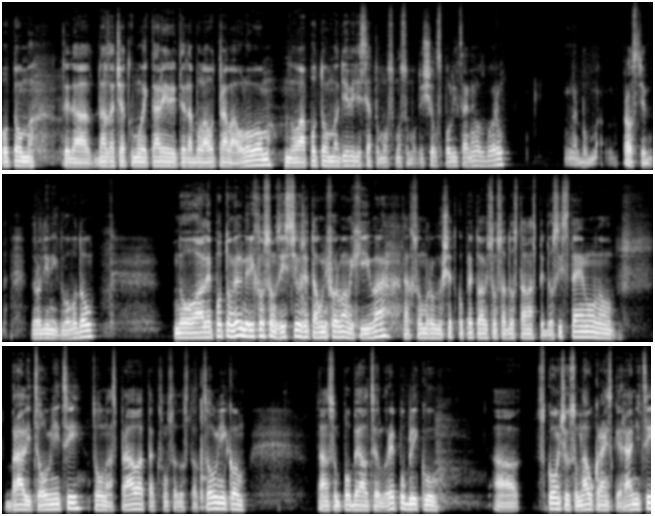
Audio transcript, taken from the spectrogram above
Potom teda na začiatku mojej kariéry teda bola otrava olovom, no a potom v 98. som odišiel z policajného zboru, lebo proste z rodinných dôvodov. No ale potom veľmi rýchlo som zistil, že tá uniforma mi chýba, tak som robil všetko preto, aby som sa dostal naspäť do systému. No, brali colníci, colná správa, tak som sa dostal k colníkom. Tam som pobehal celú republiku a skončil som na ukrajinskej hranici.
